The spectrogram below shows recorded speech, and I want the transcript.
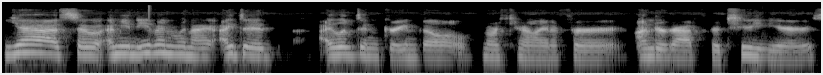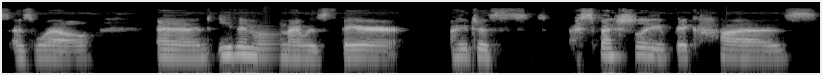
Yeah, so I mean, even when I, I did I lived in Greenville, North Carolina for undergrad for two years as well. And even when I was there, I just, especially because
